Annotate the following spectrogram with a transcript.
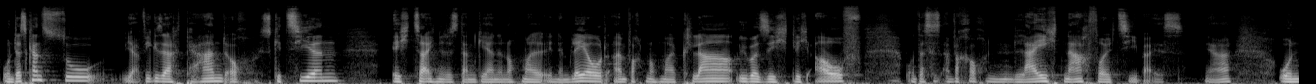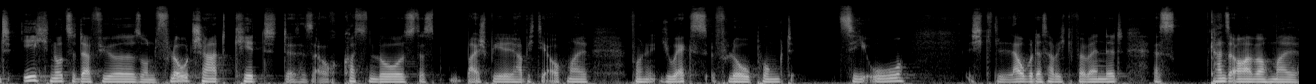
Und das kannst du, ja, wie gesagt, per Hand auch skizzieren. Ich zeichne das dann gerne nochmal in dem Layout einfach nochmal klar, übersichtlich auf und dass es einfach auch leicht nachvollziehbar ist. Ja, und ich nutze dafür so ein Flowchart-Kit, das ist auch kostenlos. Das Beispiel habe ich dir auch mal von uxflow.co ich glaube, das habe ich verwendet. Das kannst du auch einfach mal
